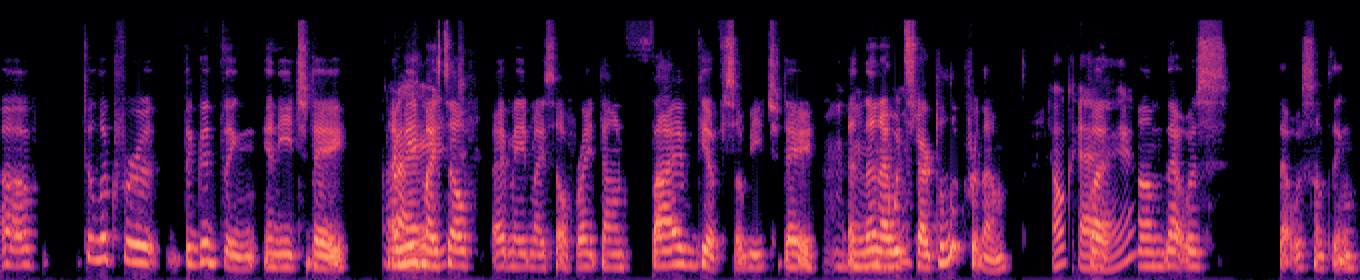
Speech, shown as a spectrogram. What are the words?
uh, to look for the good thing in each day. Right. I made myself I made myself write down five gifts of each day, mm-hmm. and then I would mm-hmm. start to look for them. Okay, but um, that was that was something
